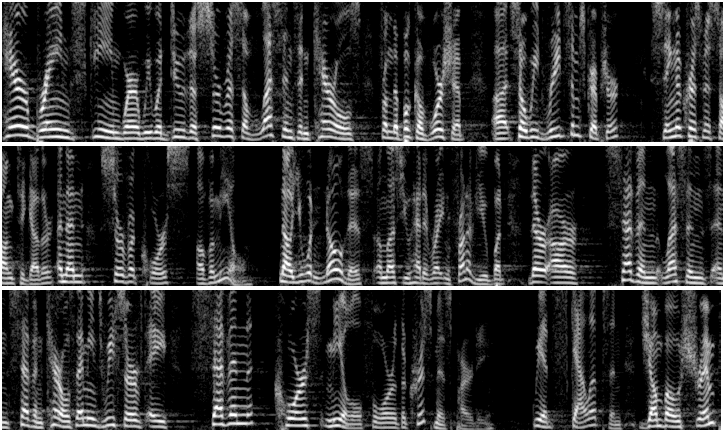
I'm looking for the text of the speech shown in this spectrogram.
harebrained scheme where we would do the service of lessons and carols from the book of worship. Uh, so we'd read some scripture, sing a Christmas song together, and then serve a course of a meal. Now, you wouldn't know this unless you had it right in front of you, but there are seven lessons and seven carols. That means we served a seven course meal for the Christmas party. We had scallops and jumbo shrimp,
